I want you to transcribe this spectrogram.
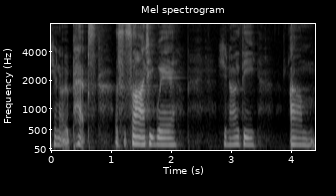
you know, perhaps a society where, you know, the um,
